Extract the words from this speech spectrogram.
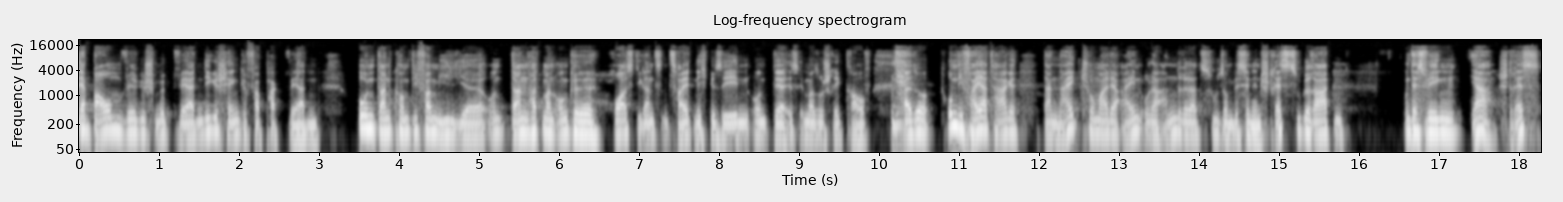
Der Baum will geschmückt werden, die Geschenke verpackt werden. Und dann kommt die Familie und dann hat man Onkel Horst die ganze Zeit nicht gesehen und der ist immer so schräg drauf. Also um die Feiertage, da neigt schon mal der ein oder andere dazu, so ein bisschen in Stress zu geraten. Und deswegen, ja, Stress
